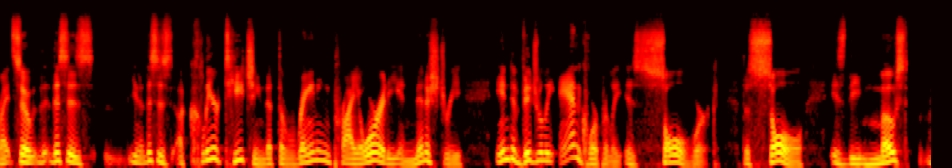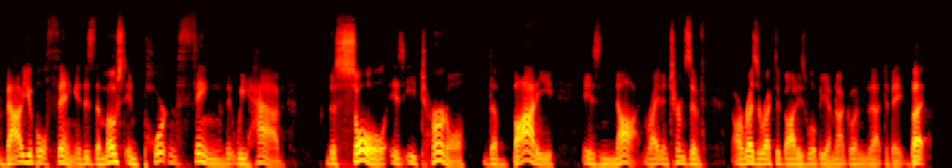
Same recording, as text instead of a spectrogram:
right so th- this is you know this is a clear teaching that the reigning priority in ministry individually and corporately is soul work the soul is the most valuable thing it is the most important thing that we have the soul is eternal the body is not right in terms of our resurrected bodies will be. I'm not going into that debate. But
